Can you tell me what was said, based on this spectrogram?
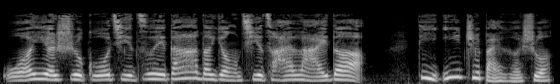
我也是鼓起最大的勇气才来的。第一只白鹅说。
